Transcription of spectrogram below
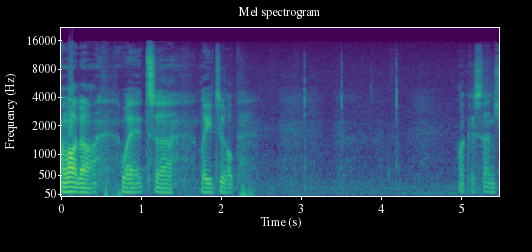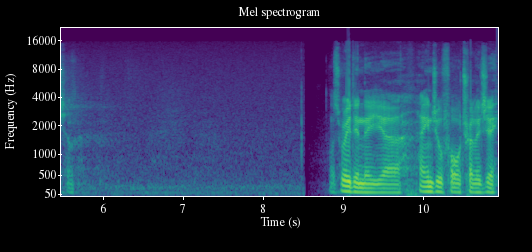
I like that way it uh, leads up. Like Ascension. I was reading the uh, Angelfall trilogy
